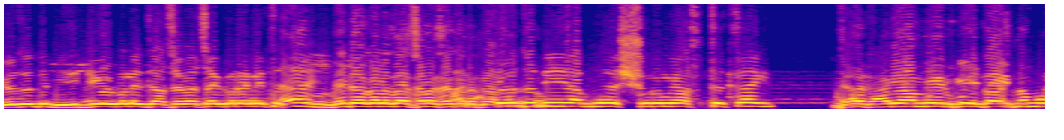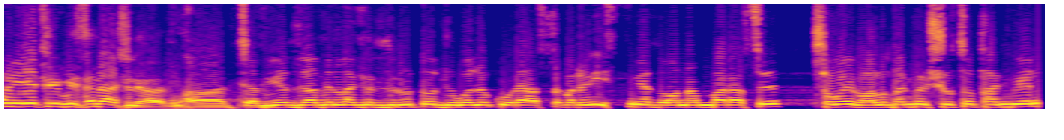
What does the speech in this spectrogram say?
কেউ যদি ভিডিও কলে যাচাই বাছাই করে নিতে হ্যাঁ চায় ভিডিও কলে হাজার আর করে কেউ যদি আপনার শোরুমে আসতে আচ্ছা বিয়ার যাদের লাগবে দ্রুত যোগাযোগ করে আসতে পারেন। স্ক্রিনে দেওয়া নাম্বার আছে। সবাই ভালো থাকবেন সুস্থ থাকবেন।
